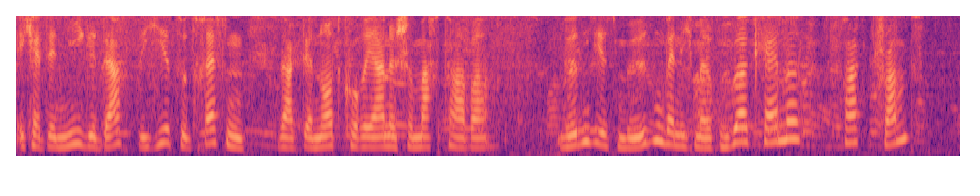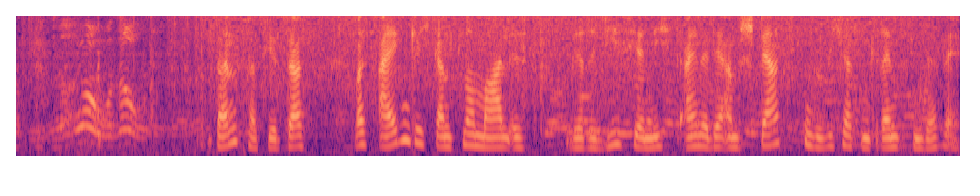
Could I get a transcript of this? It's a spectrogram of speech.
Ich hätte nie gedacht, Sie hier zu treffen, sagt der nordkoreanische Machthaber. Würden Sie es mögen, wenn ich mal rüberkäme? fragt Trump. Dann passiert das, was eigentlich ganz normal ist, wäre dies ja nicht eine der am stärksten gesicherten Grenzen der Welt.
